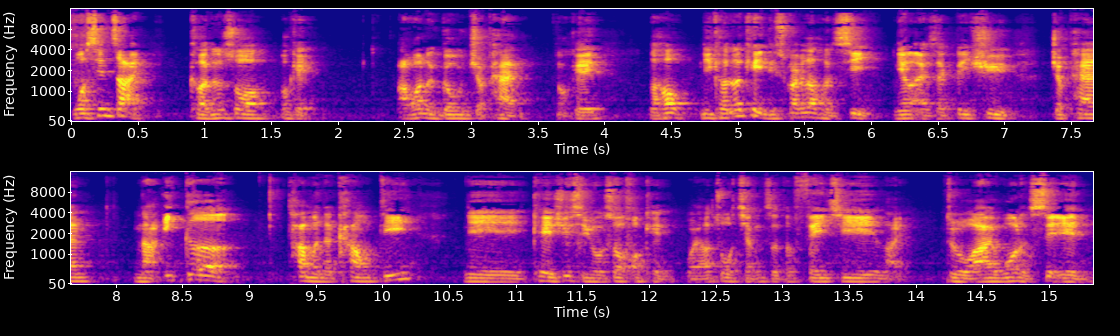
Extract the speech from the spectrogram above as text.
我现在可能说，OK，I want to go Japan，OK，然后你可能可以 describe 到很细，你要 exactly 去。Japan 哪一个他们的 county， 你可以去形容说，OK，我要坐这样子的飞机来，Do I want to sit in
